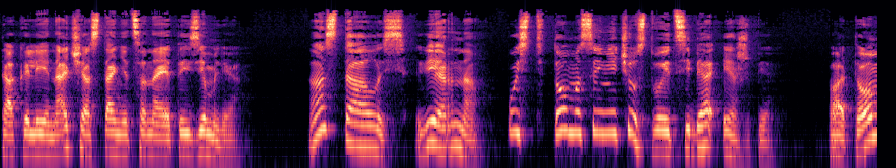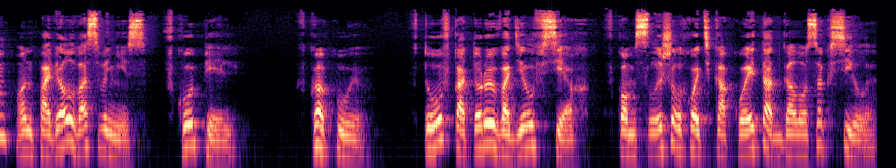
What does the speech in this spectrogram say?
так или иначе останется на этой земле. Осталось, верно. Пусть Томас и не чувствует себя Эшби. Потом он повел вас вниз, в купель. В какую? В ту, в которую водил всех, ком слышал хоть какой-то отголосок силы.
